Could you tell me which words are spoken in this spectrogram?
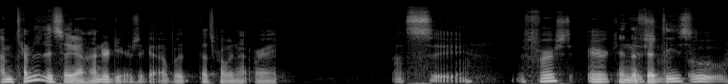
I'm tempted to say hundred years ago, but that's probably not right. Let's see. The first air In the conditioner. 50s? Ooh,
